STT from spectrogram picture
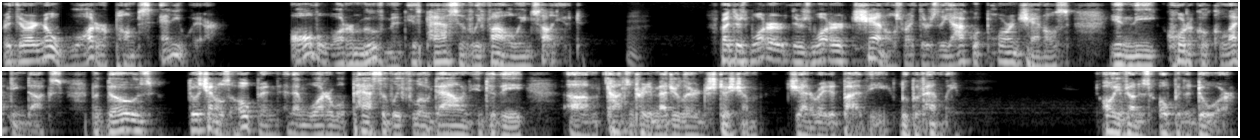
right, there are no water pumps anywhere. All the water movement is passively following solute. Hmm. Right, there's water. There's water channels. Right, there's the aquaporin channels in the cortical collecting ducts, but those those channels open, and then water will passively flow down into the um, concentrated medullary interstitium generated by the loop of Henle all you've done is open the door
